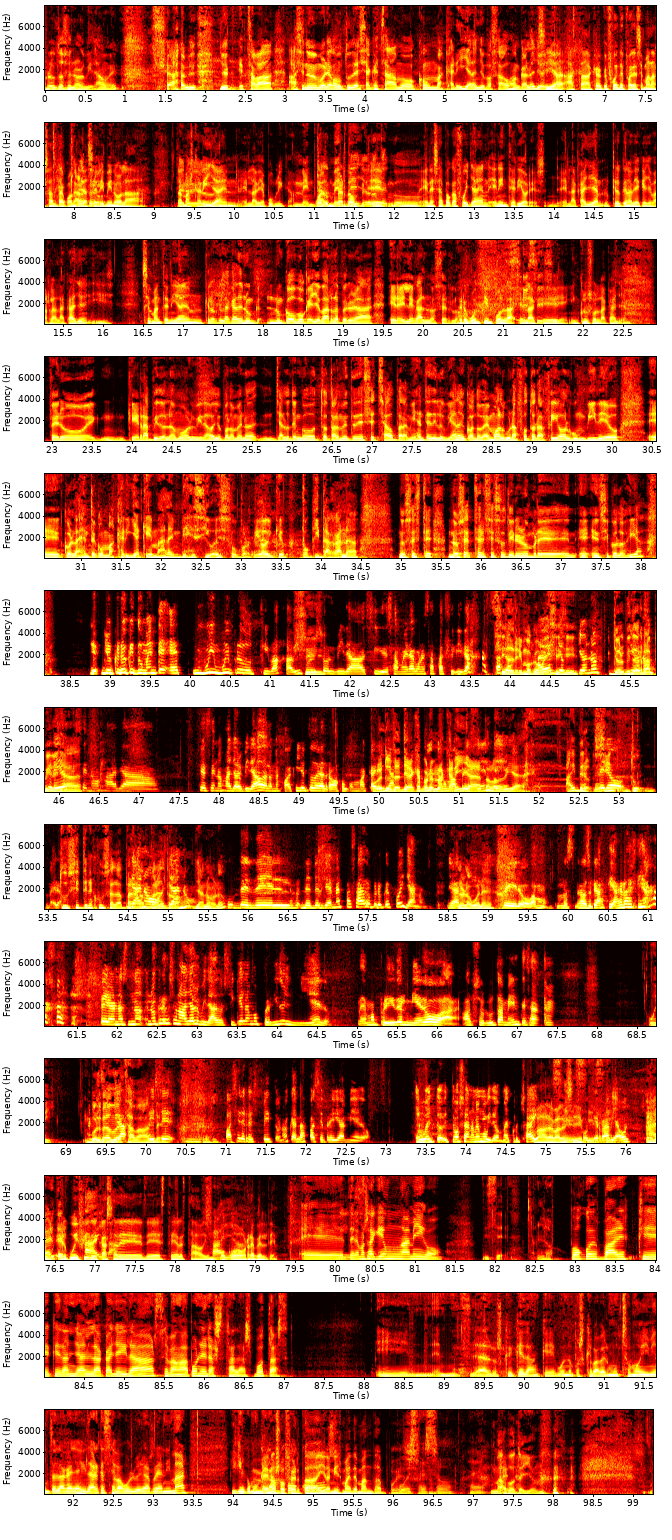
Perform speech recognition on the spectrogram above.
Pronto se nos ha olvidado, ¿eh? O sea, yo estaba haciendo memoria cuando tú decías que estábamos con mascarilla el año pasado, Juan Carlos. Yo, Sí, hasta creo que fue después de Semana Santa cuando Claro, ya se eliminó la, la mascarilla en, en la vía pública. Mentalmente perdón, yo eh, tengo- en esa época fue ya en, en interiores. En la calle creo que no había que llevarla a la calle y se mantenía en... Creo que en la calle nunca, nunca hubo que llevarla, pero era, era ilegal no hacerlo. Pero hubo un tiempo en la, en Sí, la sí, que, sí. incluso en la calle. Pero eh, qué rápido lo hemos olvidado. Yo por lo menos ya lo tengo totalmente desechado. Para mí es antediluviano. Y cuando vemos alguna fotografía o algún vídeo eh, con la gente con mascarilla, qué mal ha envejeció eso, por Dios, y qué poquita gana. No sé, este, no sé Esther, si eso tiene nombre en psicología. Yo, yo creo que tu mente es muy, muy productiva, Javi, por Sí. eso olvida así, de esa manera, con esa facilidad. Sí, al ritmo que A voy, ver, sí, yo, sí. yo no, Yo olvido no rápido, creo ya- que se nos haya que se nos haya olvidado. A lo mejor aquí yo todavía trabajo con mascarilla. Porque tú te tienes que poner más mascarilla todos los días. Ay, pero, Pero- sí, tú, tú sí tienes que usarla para, ya no, para el ya trabajo. no. Ya no, ¿no? Desde el, desde el viernes pasado creo que fue, ya no. Ya no. Enhorabuena, ¿eh? Pero vamos, nos, nos- gracias, gracias. Pero nos- no, no creo que se nos haya olvidado, sí que le hemos perdido el miedo. Le hemos perdido el miedo a- absolutamente. ¿sabes? Uy. Vuelve a donde estaba antes. Ese mm, de respeto, ¿no? Que es la fase previa al miedo. He vuelto, o sea, no me he movido, ¿me escucháis? Vale, vale, sí. Porque rabia hoy. El, el wifi de casa de, de Esther está hoy un Falla. poco rebelde. Eh, tenemos aquí un amigo dice, los pocos bares que quedan ya en la calle Aguilar se van a poner hasta las botas. Y en- a los que quedan, que bueno, pues que va a haber mucho movimiento en la calle Aguilar, que se va a volver a reanimar y que como Menos oferta pocos, y la misma demanda, pues... Pues eso. eh. Más botellón.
